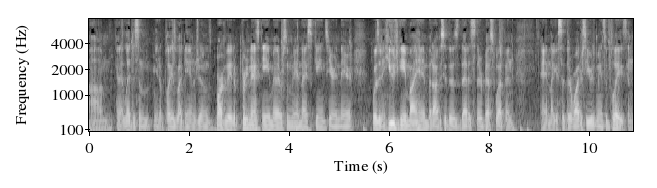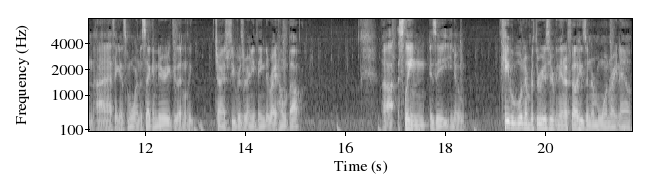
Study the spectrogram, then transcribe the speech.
Um, and it led to some you know plays by Daniel Jones. Barkley had a pretty nice game. There were some had nice gains here and there. Wasn't a huge game by him, but obviously those that is their best weapon. And like I said, their wide receivers made some plays, and I think it's more in the secondary because I don't think Giants receivers are anything to write home about. Uh, Slayton is a you know capable number three receiver in the NFL. He's the number one right now.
